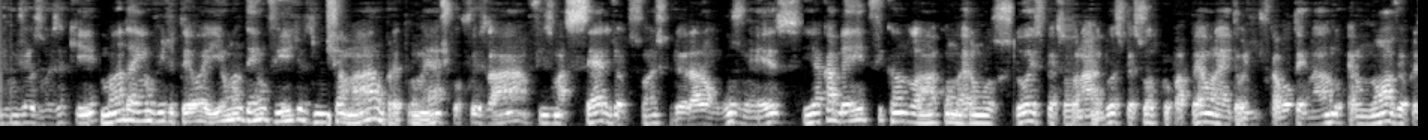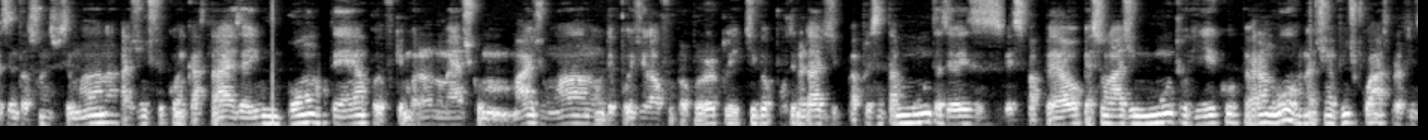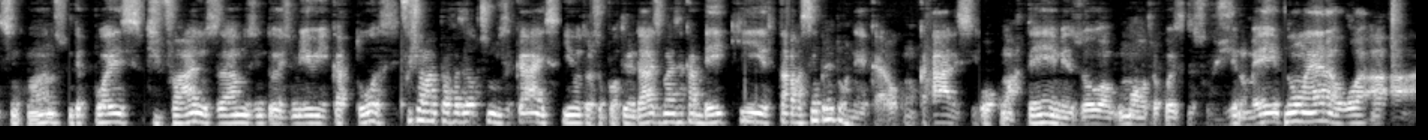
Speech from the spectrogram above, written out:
de um Jesus aqui, manda aí um vídeo teu aí. Eu mandei um vídeo, eles me chamaram para ir pro México. Eu fui lá, fiz uma série de audições que duraram alguns meses e acabei ficando lá, como éramos dois personagens, duas pessoas pro papel, né? Então a gente ficava alternando. Eram nove apresentações por semana. A gente ficou em cartaz aí um bom tempo. Eu fiquei morando no México mais de um ano. Depois de lá eu fui para Berkeley. Tive a oportunidade de apresentar muitas vezes esse papel. Personagem muito rico. Eu era novo, né? Tinha 24 para 25 anos. Depois de vários anos, em 2014, fui chamado para fazer outros musicais e outras oportunidades, mas acabei que estava sempre em turnê, cara. Ou com Cálice, ou com Artemis, ou alguma outra coisa que surgia no meio. Não era a, a-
